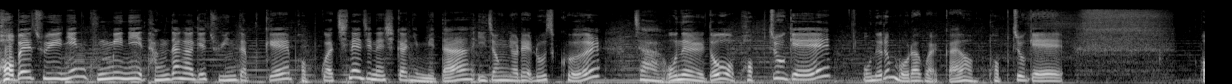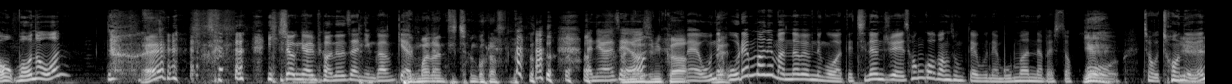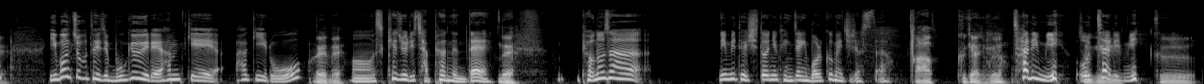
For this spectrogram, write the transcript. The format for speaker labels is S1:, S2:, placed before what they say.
S1: 법의 주인인 국민이 당당하게 주인답게 법과 친해지는 시간입니다. 이정열의 로스쿨. 자, 오늘도 법조계 오늘은 뭐라고 할까요? 법조계 어, 원어원?
S2: 네?
S1: 이정열 변호사님과 함께 합니다.
S2: 백만한 뒤창고랍니다.
S1: 안녕하세요.
S2: 안녕하십니까?
S1: 네, 오늘
S2: 네.
S1: 오랜만에 만나 뵙는 것 같아요. 지난주에 선거 방송 때문에 못 만나 뵀었고,
S2: 예.
S1: 저, 저는
S2: 예.
S1: 이번 주부터 이제 목요일에 함께 하기로,
S2: 네네.
S1: 어, 스케줄이 잡혔는데,
S2: 네.
S1: 변호사 님이 되시더니 굉장히 멀끔해지셨어요.
S2: 아, 그게 아니고요.
S1: 차림이, 옷차림이.
S2: 그,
